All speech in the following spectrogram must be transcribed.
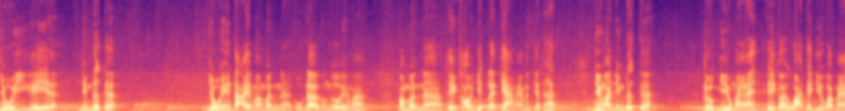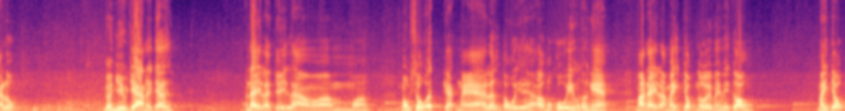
Vui khi á, nhận đức á, dù hiện tại mà mình á, cuộc đời của người mà mà mình á, thiệt thòi nhất là cha mẹ mình chết hết. Nhưng mà những đức á, được nhiều mẹ thì coi quá trời nhiều bà mẹ luôn. Rồi nhiều cha nữa chứ. Ở đây là chỉ là ờ, một số ít các mẹ lớn tuổi ở một khu yếu thôi nghe mà đây là mấy chục người mấy mấy cô? Mấy chục?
